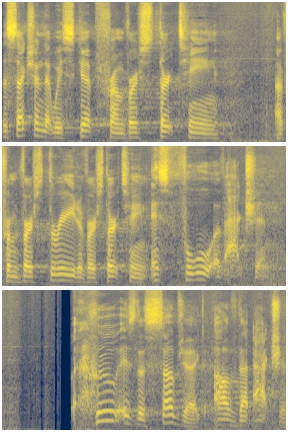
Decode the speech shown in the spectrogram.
The section that we skipped from verse 13, uh, from verse 3 to verse 13, is full of action. But who is the subject of that action?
